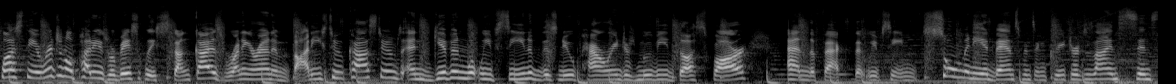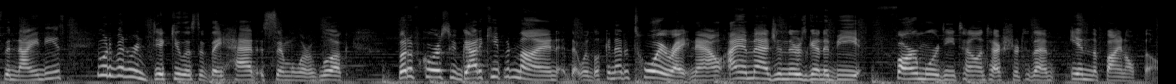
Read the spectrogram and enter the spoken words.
Plus, the original putties were basically stunt guys running around in bodysuit costumes, and given what we've seen of this new Power Rangers movie thus far, and the fact that we've seen so many advancements in creature designs since the 90s, it would have been ridiculous if they had a similar look. But of course, we've got to keep in mind that we're looking at a toy right now. I imagine there's going to be far more detail and texture to them in the final film.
